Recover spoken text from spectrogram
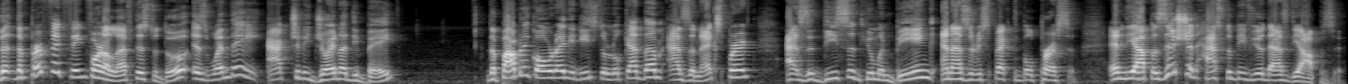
The the perfect thing for a leftist to do is when they actually join a debate, the public already needs to look at them as an expert, as a decent human being, and as a respectable person. And the opposition has to be viewed as the opposite.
